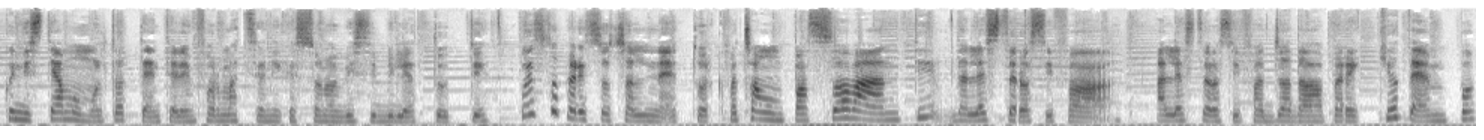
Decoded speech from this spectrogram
Quindi stiamo molto attenti alle informazioni che sono visibili a tutti. Questo per i social network. Facciamo un passo avanti. Dall'estero si fa, all'estero si fa già da parecchio tempo,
